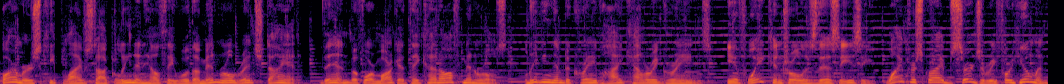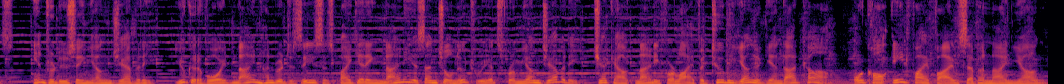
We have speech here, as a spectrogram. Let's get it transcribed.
Farmers keep livestock lean and healthy with a mineral rich diet. Then, before market, they cut off minerals, leaving them to crave high calorie grains. If weight control is this easy, why prescribe surgery for humans? Introducing Youngevity. You could avoid 900 diseases by getting 90 essential nutrients from Youngevity. Check out 90 for Life at tobeyoungagain.com or call 855 79 Young.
